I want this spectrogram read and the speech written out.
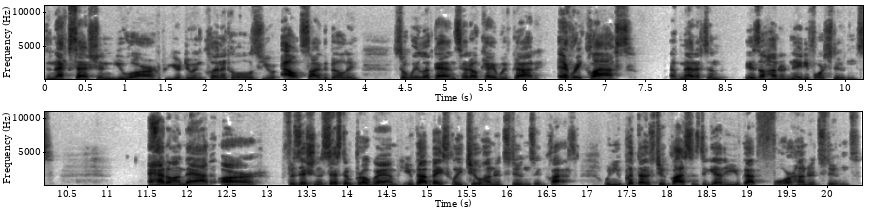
The next session you are you're doing clinicals, you're outside the building. So we looked at it and said, okay, we've got every class of medicine is 184 students. Add on that our physician assistant program, you've got basically 200 students in class. When you put those two classes together, you've got 400 students.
